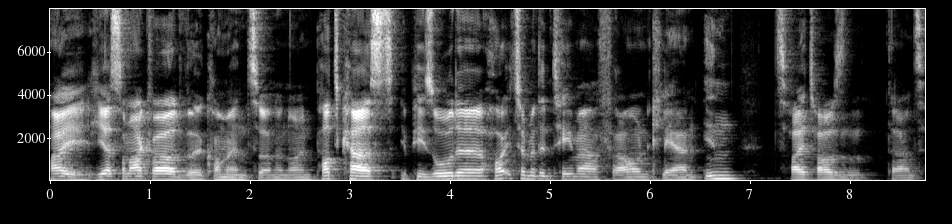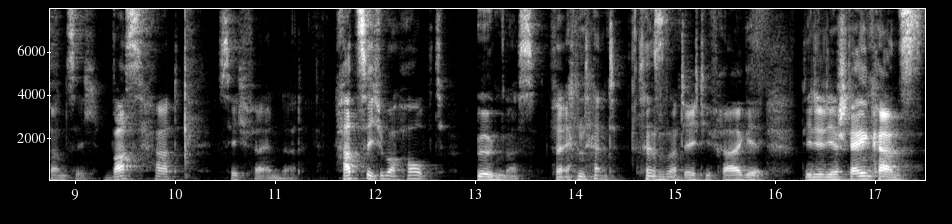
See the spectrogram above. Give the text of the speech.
Hi, hier ist der Marquardt. Willkommen zu einer neuen Podcast-Episode. Heute mit dem Thema Frauen klären in 2023. Was hat sich verändert? Hat sich überhaupt irgendwas verändert? Das ist natürlich die Frage, die du dir stellen kannst.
